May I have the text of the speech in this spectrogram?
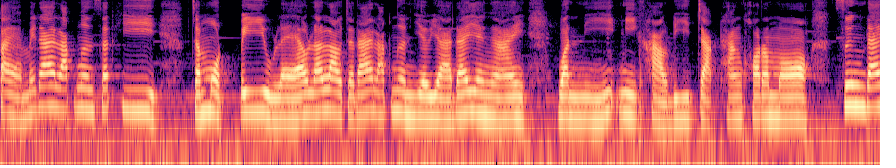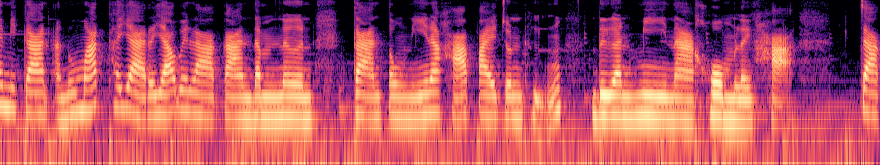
แต่ไม่ได้รับเงินสักที จะหมดปีอยู่แล้วแล้วเราจะได้รับเงินเยียวยาได้ยังไง วันนี้มีข่าวดีจากทางคอรมอซึ่งได้มีการอนุมัติขยายระยะเวลาการดำเนินการตรงนี้นะคะ ไปจนถึงเดือนมีนาคมเลยค่ะ จาก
